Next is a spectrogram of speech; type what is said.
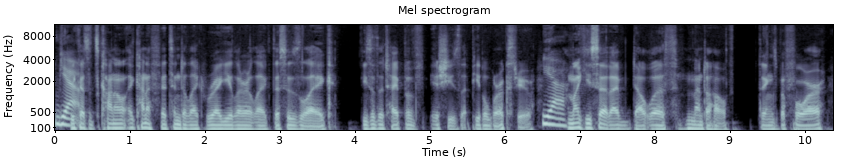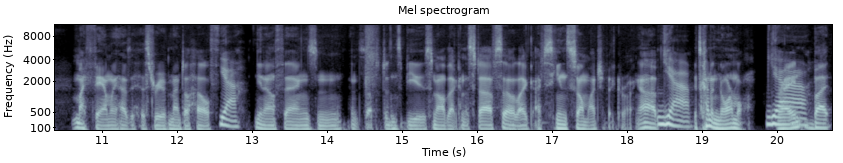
Yeah. because it's kind of it kind of fits into like regular like this is like these are the type of issues that people work through. yeah. And like you said, I've dealt with mental health things before. My family has a history of mental health, Yeah. you know, things and, and substance abuse and all that kind of stuff. So like I've seen so much of it growing up. Yeah. It's kind of normal, Yeah. right? But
